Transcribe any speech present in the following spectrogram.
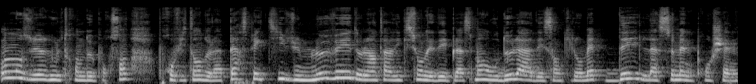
11,32%, profitant de la perspective d'une levée de l'interdiction des déplacements au-delà des 100 km dès la semaine prochaine.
